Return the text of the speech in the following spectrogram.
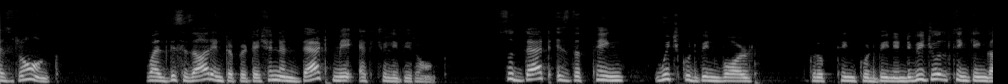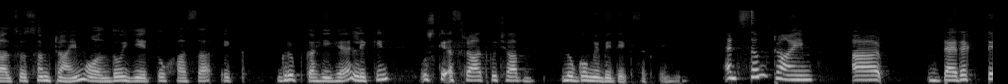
as wrong well this is our interpretation and that may actually be wrong so that is the thing which could be involved group think could be individual thinking also sometime although یہ تو خاصا ایک گروپ کا ہی ہے لیکن اس کے اثرات کچھ آپ لوگوں میں بھی دیکھ سکتے ہیں اینڈ سم ٹائم ڈائریکٹو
